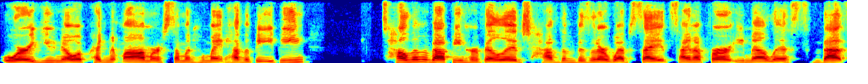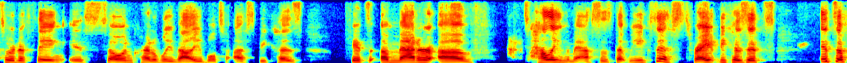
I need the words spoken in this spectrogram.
or you know a pregnant mom or someone who might have a baby tell them about be her village have them visit our website sign up for our email list that sort of thing is so incredibly valuable to us because it's a matter of telling the masses that we exist right because it's it's a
